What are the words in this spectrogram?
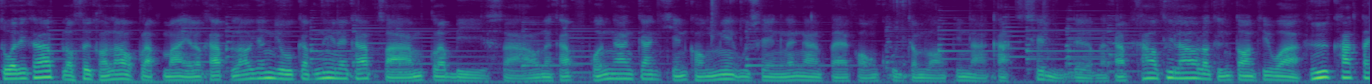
สวัสดีครับ เราซื้อขอเล่ากลับมาอีกแล้วครับ เรายังอยู่กับนี่นะครับสามกระบี่สาวนะครับ ผลงานการเขียนของเมี่ยอูเชงและงานแปลของคุณจำลองพินาคะเช่นเดิมนะครับคราวที่แล้วเราถึงตอนที่ว่าฮือคักไต้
